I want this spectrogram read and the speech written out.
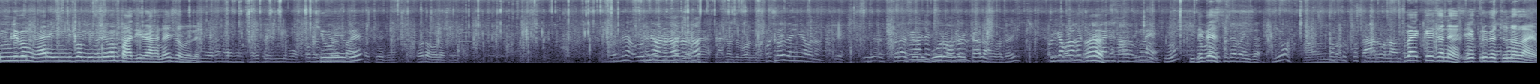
इम्ली बम खाएर इम्ली बम इम्ली बम पादिरहन है सबैले। के हो यो बे? दिपेश बाइक केही छैन एक रुपियाँ चुना लायो।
